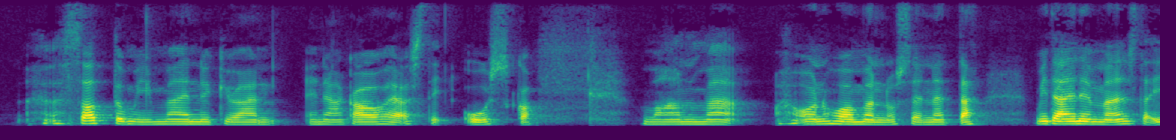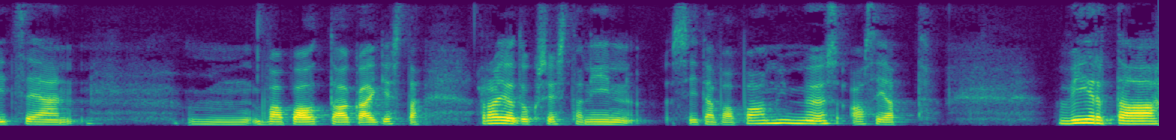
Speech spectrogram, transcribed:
sattumiin mä en nykyään enää kauheasti usko, vaan mä oon huomannut sen, että mitä enemmän sitä itseään mm, vapauttaa kaikista rajoituksista, niin sitä vapaammin myös asiat virtaa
